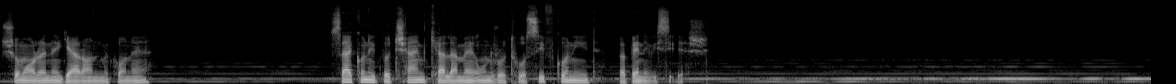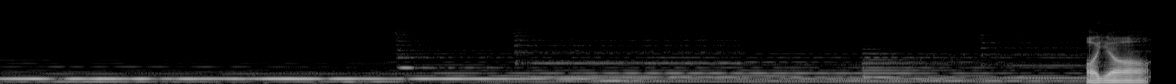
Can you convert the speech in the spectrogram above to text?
شما رو نگران می‌کنه؟ سعی کنید با چند کلمه اون رو توصیف کنید و بنویسیدش. آیا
